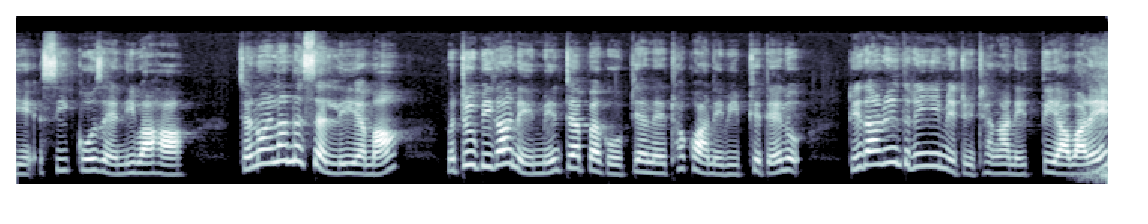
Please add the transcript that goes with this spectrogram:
ရင်အစီး90နီးပါးဟာဇန်နဝါရီလ24ရက်မှာမတူပီကနေမင်းတပ်ဘက်ကိုပြန်လည်ထွက်ခွာနေပြီဖြစ်တယ်လို့ဒေတာရင်းသတင်းရင်းမြစ်တွေထံကနေသိရပါတယ်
